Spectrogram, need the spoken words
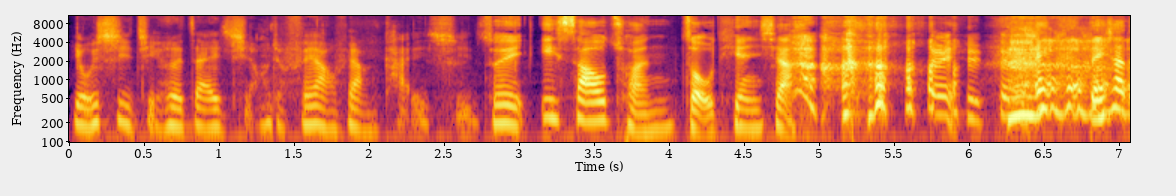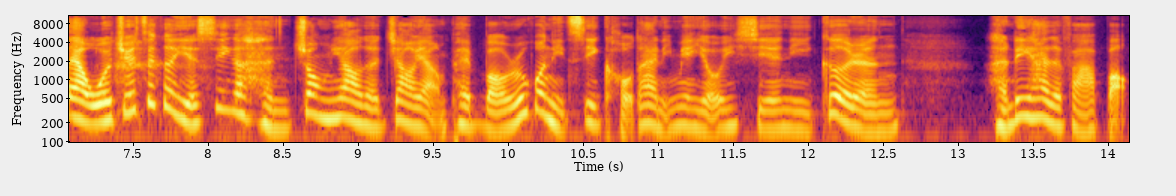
游戏结合在一起，然后就非常非常开心。所以一艘船走天下。对 对，哎，等一下，等一下，我觉得这个也是一个很重要的教养撇步。如果你自己口袋里面有一些你个人很厉害的法宝，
